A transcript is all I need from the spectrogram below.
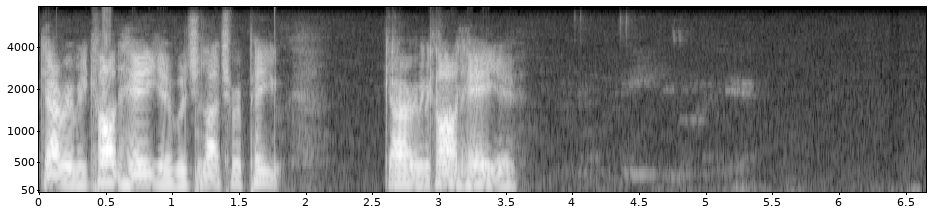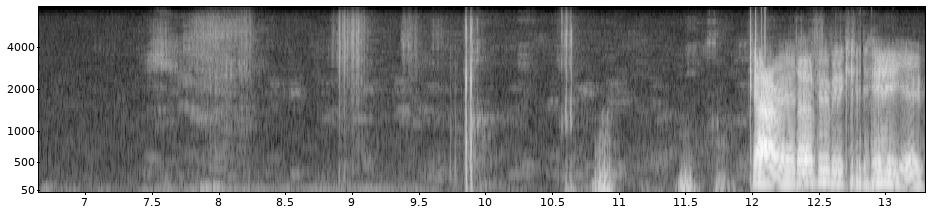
Gary, we can't hear you. Would you like to repeat? Gary, we can't hear you. Gary, I don't think we can hear you.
